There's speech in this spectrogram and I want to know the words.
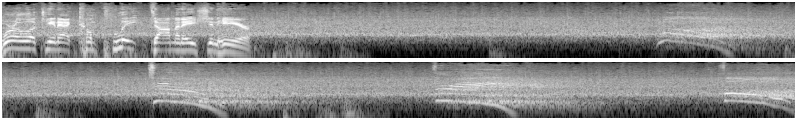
We're looking at complete domination here. One, two, three, four,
